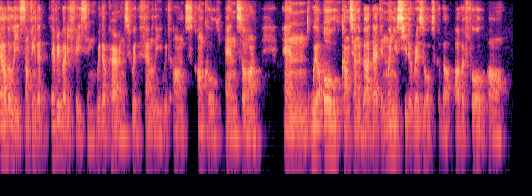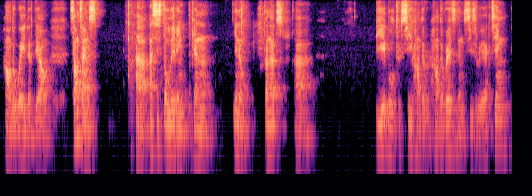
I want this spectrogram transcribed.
elderly it's something that everybody facing with their parents with the family with aunts uncle and so on. And we are all concerned about that. And when you see the results about of a fall or how the way that they are sometimes uh, assisted living can you know cannot uh, be able to see how the how the residents is reacting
